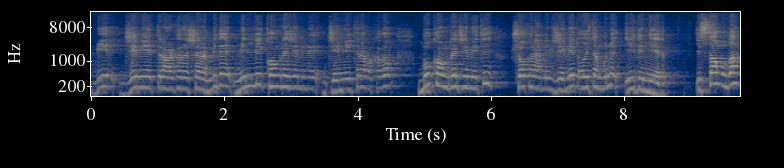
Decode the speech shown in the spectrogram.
bir cemiyettir arkadaşlarım. Bir de Milli Kongre Cemi- Cemiyeti'ne bakalım. Bu kongre cemiyeti çok önemli bir cemiyet. O yüzden bunu iyi dinleyelim. İstanbul'da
